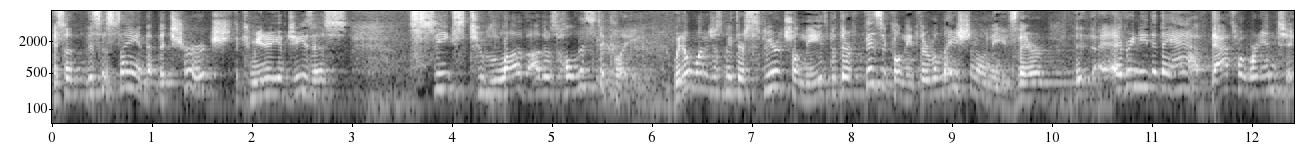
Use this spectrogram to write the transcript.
And so this is saying that the church, the community of Jesus, seeks to love others holistically. We don't want to just meet their spiritual needs, but their physical needs, their relational needs, their every need that they have. That's what we're into.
